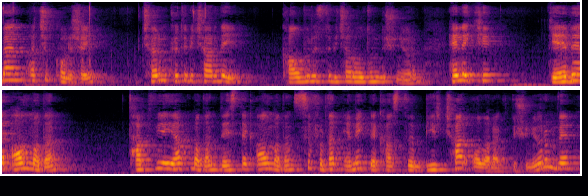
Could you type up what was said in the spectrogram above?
ben açık konuşayım. Çarım kötü bir çar değil. Kalbur üstü bir çar olduğunu düşünüyorum. Hele ki GB almadan, takviye yapmadan, destek almadan sıfırdan emekle kastığım bir çar olarak düşünüyorum ve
